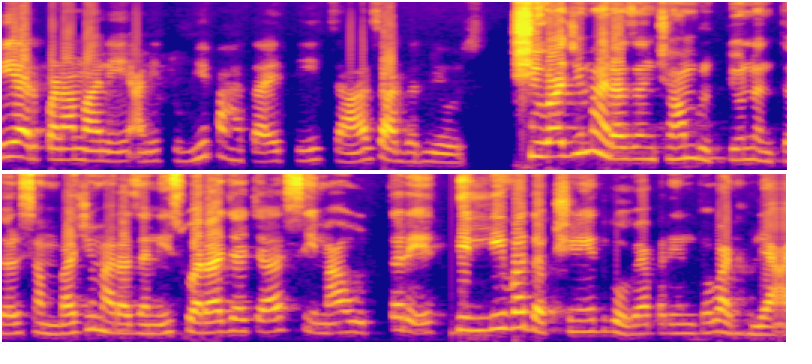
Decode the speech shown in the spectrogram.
मी अर्पणा माने आणि तुम्ही पाहताय तीचा जागर न्यूज. शिवाजी महाराजांच्या मृत्यूनंतर संभाजी महाराजांनी स्वराज्याच्या सीमा उत्तरेत दिल्ली व दक्षिणेत गोव्यापर्यंत वाढवल्या.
